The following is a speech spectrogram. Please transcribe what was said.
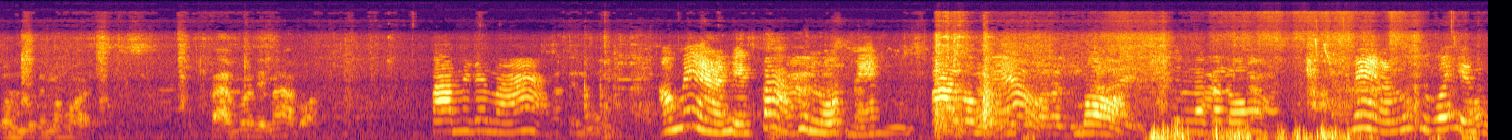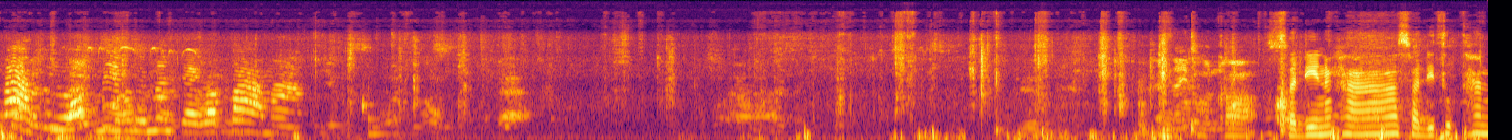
วันนี้เป็นมาหอดป้าบ่ได้มาบ่ป้าไม่ได้มา เอาแม่เห็นป้าขึ้นรถไหมป้าลงแล้วบอกขึ้นแล้วก็ลง แม่น่ะรู้สึกว่าเห็นป้าขึ้นรถแม่ก็เลยมั่นใจว่าป้ามา ก็ สวัสดีนะคะ สวัสดีทุกท่าน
